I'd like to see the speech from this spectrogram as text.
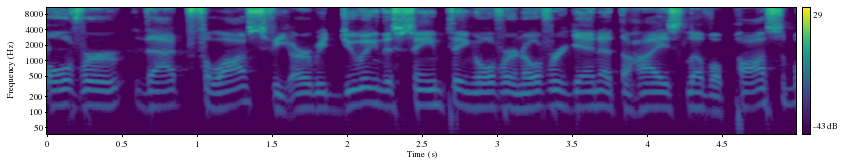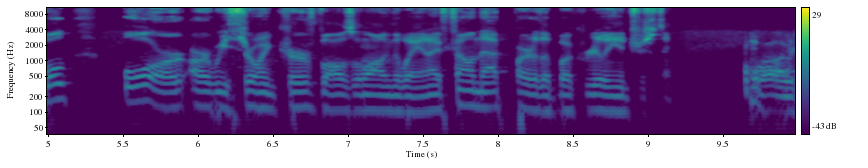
over that philosophy? Are we doing the same thing over and over again at the highest level possible, or are we throwing curveballs along the way? And I found that part of the book really interesting. Well, I'm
